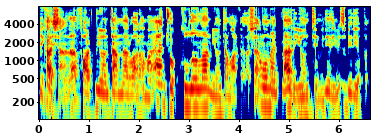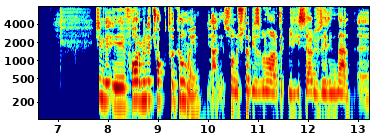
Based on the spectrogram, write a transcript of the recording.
birkaç tane daha farklı yöntemler var ama en çok kullanılan yöntem arkadaşlar momentler yöntemi dediğimiz bir yapı. Şimdi e, formüle çok takılmayın. Yani sonuçta biz bunu artık bilgisayar üzerinden e,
